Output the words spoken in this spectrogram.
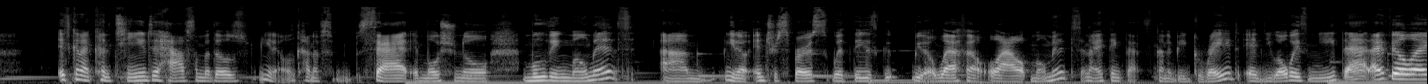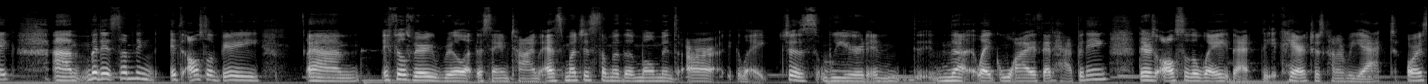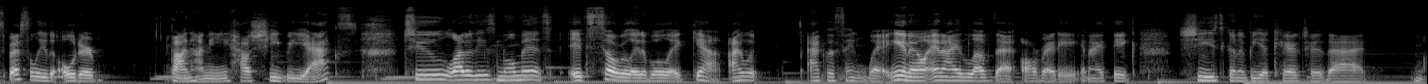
it's going to continue to have some of those, you know, kind of sad, emotional, moving moments um, you know, interspersed with these, you know, laugh out loud moments. And I think that's going to be great. And you always need that, I feel like. Um, but it's something, it's also very, um, it feels very real at the same time. As much as some of the moments are like just weird and not like, why is that happening? There's also the way that the characters kind of react, or especially the older Banhani, how she reacts to a lot of these moments. It's so relatable. Like, yeah, I would act the same way, you know, and I love that already. And I think she's going to be a character that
